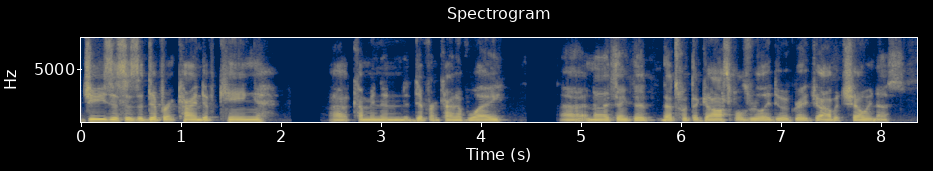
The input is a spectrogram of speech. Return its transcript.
Jesus is a different kind of king, uh, coming in a different kind of way, uh, and I think that that's what the Gospels really do a great job at showing us.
